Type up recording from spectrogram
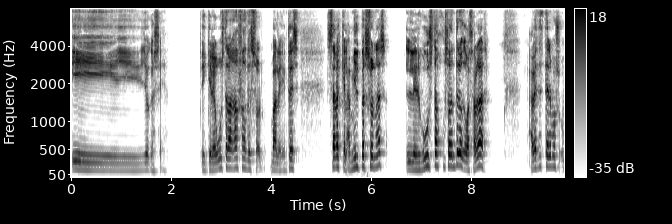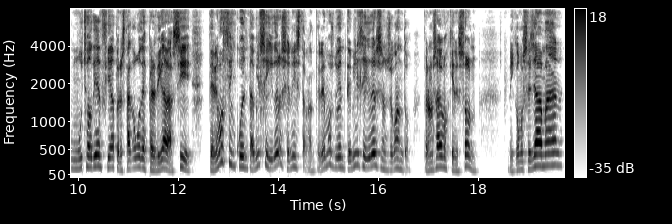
y yo qué sé. Y que le gustan las gafas de sol. Vale, entonces sabes que a las mil personas les gusta justamente lo que vas a hablar. A veces tenemos mucha audiencia, pero está como desperdigada. Sí, tenemos 50.000 seguidores en Instagram, tenemos 20.000 seguidores en no sé cuánto, pero no sabemos quiénes son, ni cómo se llaman,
